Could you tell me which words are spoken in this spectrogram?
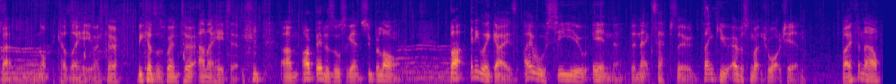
But not because I hate winter, because it's winter and I hate it. um, our bed is also getting super long. But anyway guys, I will see you in the next episode. Thank you ever so much for watching. Bye for now.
